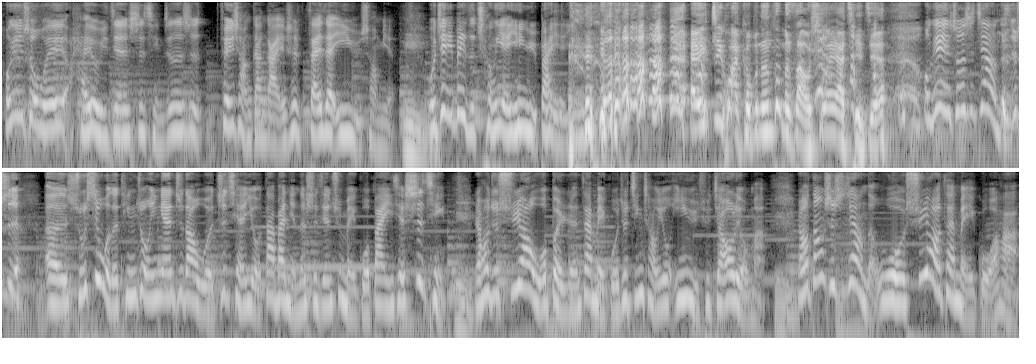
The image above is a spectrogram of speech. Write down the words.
我跟你说，我也还有一件事情，真的是非常尴尬，也是栽在英语上面。嗯，我这一辈子成也英语，败也英语。哎，这话可不能这么早说呀，姐姐。我跟你说是这样的，就是呃，熟悉我的听众应该知道，我之前有大半年的时间去美国办一些事情，然后就需要我本人在美国就经常用英语去交流嘛。然后当时是这样的，我需要在美国哈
